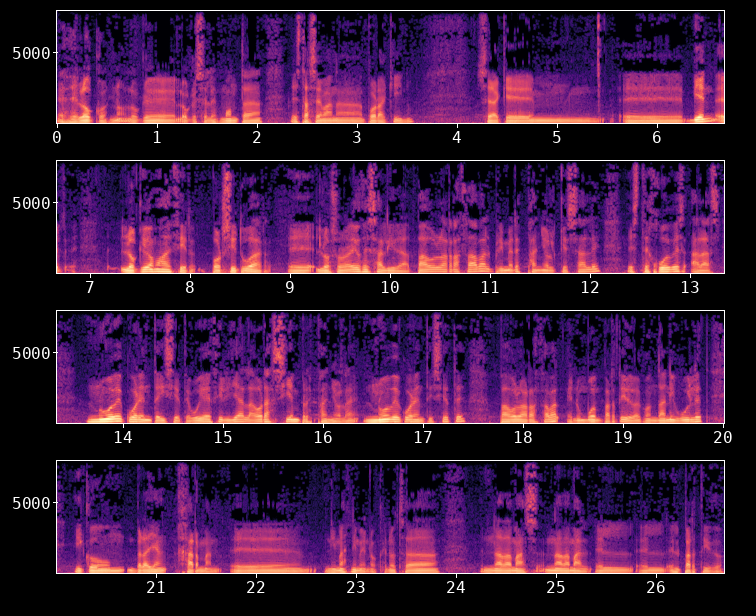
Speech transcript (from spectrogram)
es de locos, ¿no? Lo que, lo que se les monta esta semana por aquí, ¿no? O sea que, mm, eh, bien, eh, lo que íbamos a decir, por situar eh, los horarios de salida. Pablo Arrazaba, el primer español que sale este jueves a las 9.47. Voy a decir ya la hora siempre española, ¿eh? 9.47, Pablo Arrazabal en un buen partido, ¿eh? con Danny Willett y con Brian Harman. Eh, ni más ni menos, que no está nada más nada mal el, el, el partido.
